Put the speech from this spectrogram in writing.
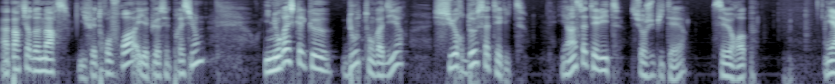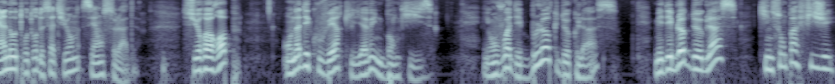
À partir de Mars, il fait trop froid il n'y a plus assez de pression. Il nous reste quelques doutes, on va dire, sur deux satellites. Il y a un satellite sur Jupiter, c'est Europe, et un autre autour de Saturne, c'est Encelade. Sur Europe, on a découvert qu'il y avait une banquise. Et on voit des blocs de glace, mais des blocs de glace qui ne sont pas figés.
